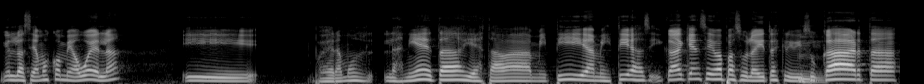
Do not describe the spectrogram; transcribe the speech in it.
lo hacíamos con mi abuela y pues éramos las nietas y estaba mi tía, mis tías y cada quien se iba para su ladito a escribir su Mm. carta,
